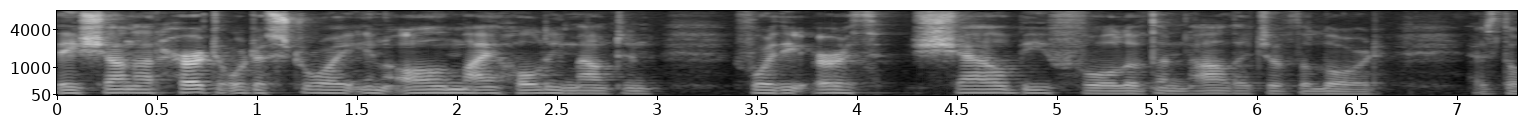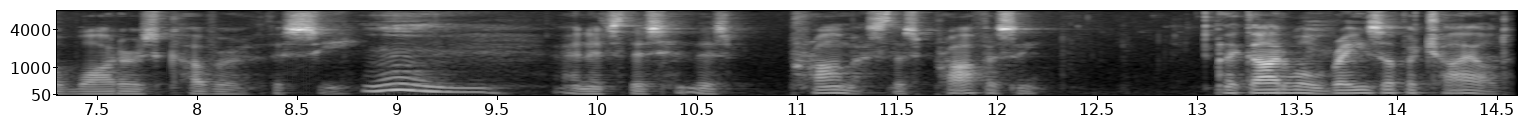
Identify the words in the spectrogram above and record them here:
They shall not hurt or destroy in all my holy mountain, for the earth shall be full of the knowledge of the Lord as the waters cover the sea. Mm. And it's this, this promise, this prophecy, that God will raise up a child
